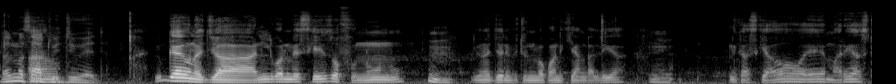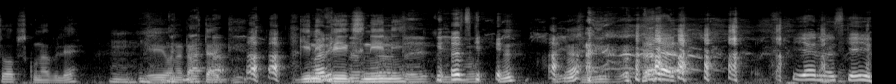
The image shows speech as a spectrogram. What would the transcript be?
Lazima saa tujue jo unajua nilikuwa nimesikia hizo fununu. Mm. unajua ni vitu nimekuwa nikiangalia. Mm. nikasikia oh, eh, maria stops kuna vile. Mm. eh, wanatafuta guinea pigs nini. Yeah, nimesikia hiyo.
